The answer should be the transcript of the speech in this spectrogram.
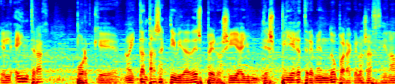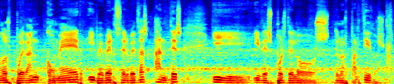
el Eintracht porque no hay tantas actividades, pero sí hay un despliegue tremendo para que los aficionados puedan comer y beber cervezas antes y, después de de los partidos.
